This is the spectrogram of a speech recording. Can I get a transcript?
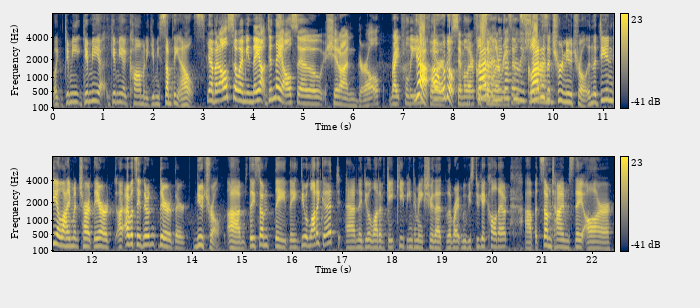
Like, give me, give me, give me a comedy. Give me something else. Yeah, but also, I mean, they didn't they also shit on Girl rightfully? Yeah, for oh, no. similar for GLAAD- similar and they definitely reasons. shit GLAAD is a true neutral in the D and D alignment chart. They are, I I would say, they're they're they're neutral. Um, they some they they do a lot of good and they do a lot of gatekeeping to make sure that the right movies do get called out. Uh, but sometimes they are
